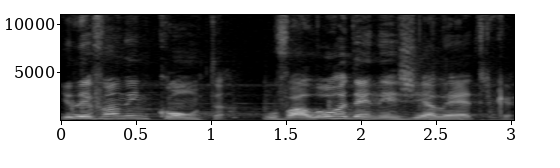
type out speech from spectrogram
E levando em conta o valor da energia elétrica,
